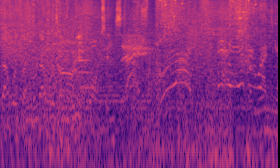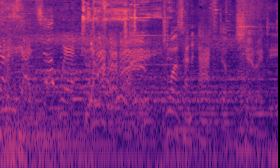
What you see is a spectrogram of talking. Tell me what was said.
That was un- that was unreal. Portents ahead. Everyone's gotta start somewhere. It was an act of charity.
